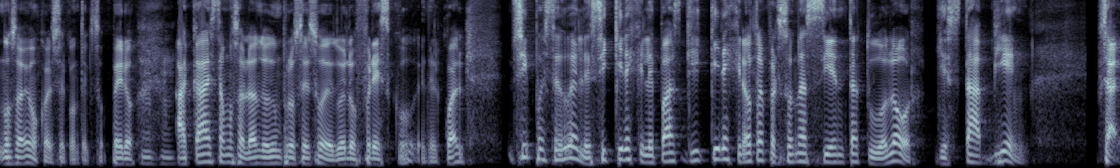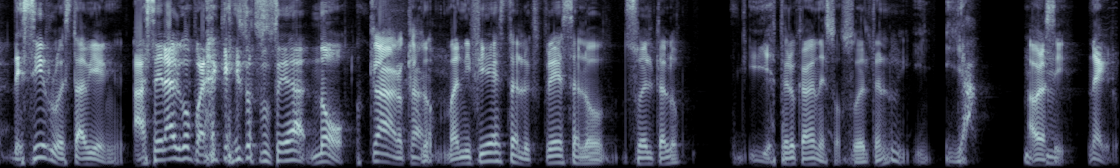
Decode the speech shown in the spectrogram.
no sabemos cuál es el contexto, pero acá estamos hablando de un proceso de duelo fresco en el cual sí, pues te duele, sí quieres que le pase, quieres que la otra persona sienta tu dolor y está bien. O sea, decirlo está bien. Hacer algo para que eso suceda, no. Claro, claro. No, manifiéstalo, exprésalo, suéltalo y espero que hagan eso, suéltenlo y, y ya. Ahora Ujú. sí, negro.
